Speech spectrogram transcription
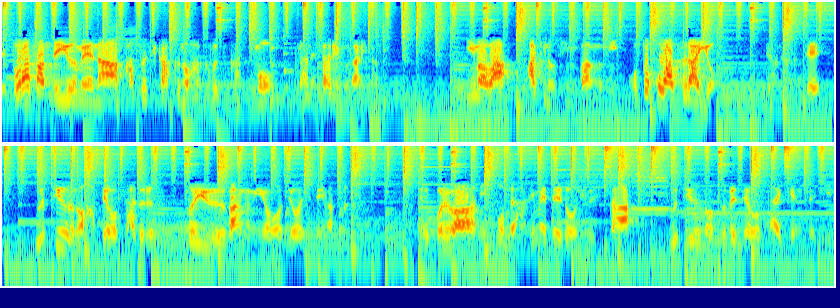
え寅さんで有名な葛飾区の博物館にもプラネタリウムがあります。今は秋の新番組「男はつらいよ」ではなくて「宇宙の果てを探る」という番組を上映しています。えこれは日本で初めて導入した宇宙のすべてを体験できる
